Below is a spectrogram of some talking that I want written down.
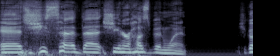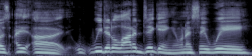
and she said that she and her husband went. She goes, "I uh, we did a lot of digging, and when I say we,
